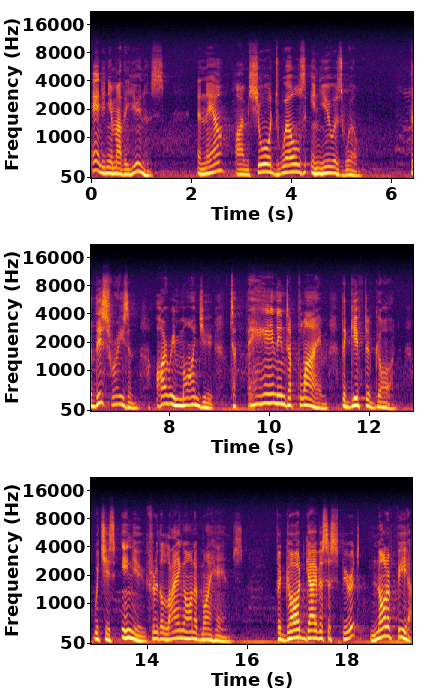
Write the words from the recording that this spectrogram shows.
and in your mother Eunice, and now I'm sure dwells in you as well. For this reason, I remind you to fan into flame the gift of God, which is in you through the laying on of my hands. For God gave us a spirit not of fear,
